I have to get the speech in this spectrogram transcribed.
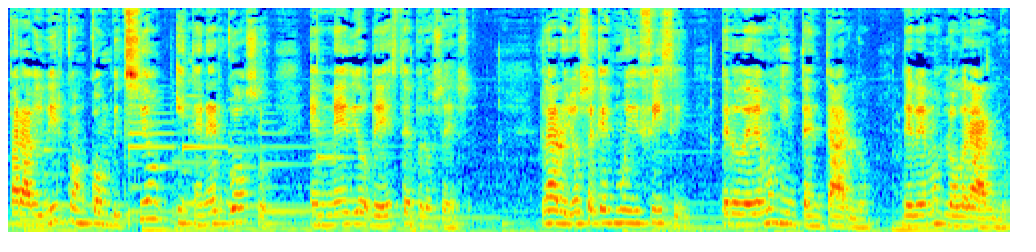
para vivir con convicción y tener gozo en medio de este proceso. Claro, yo sé que es muy difícil, pero debemos intentarlo, debemos lograrlo.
